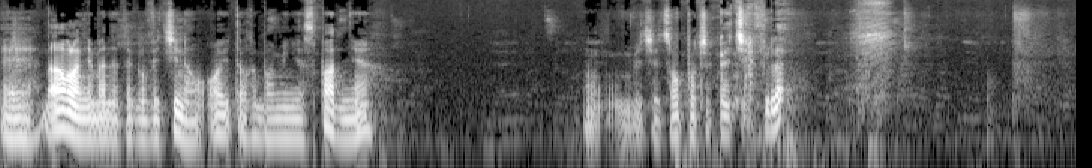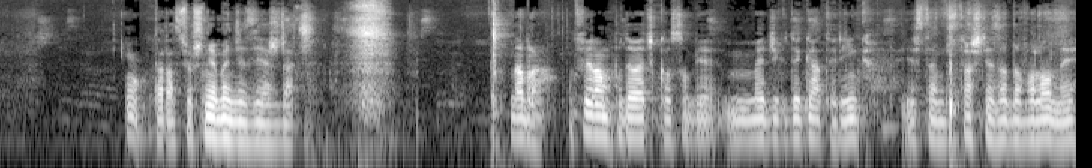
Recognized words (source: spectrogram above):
E, Dobra, nie będę tego wycinał. Oj, to chyba mi nie spadnie. Wiecie co? Poczekajcie chwilę. O, teraz już nie będzie zjeżdżać. Dobra, otwieram pudełeczko sobie Magic the Gathering. Jestem strasznie zadowolony.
